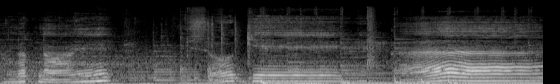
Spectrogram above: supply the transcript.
น้องนัดหน่อยโอเคอ่า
